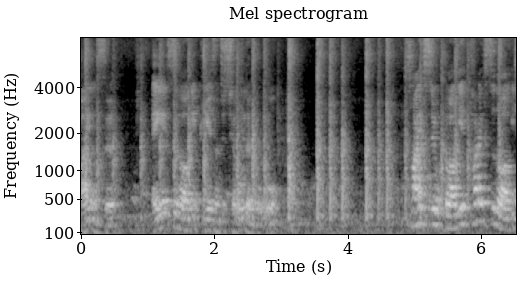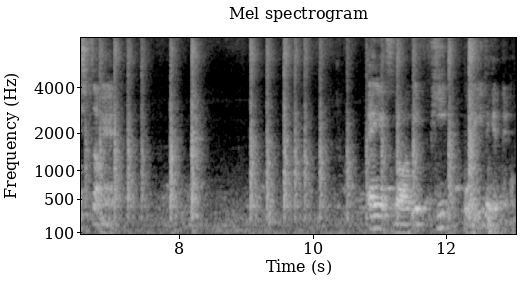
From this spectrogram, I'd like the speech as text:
마이너스 ax 더하기 b의 전체 제곱이 될 거고 4x 제곱 더하기 8x 더하기 13에 ax 더하기 b 꼴이 되겠네요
